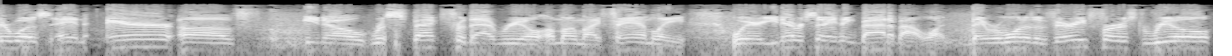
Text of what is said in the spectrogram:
there was an air of, you know, respect for that reel among my family where you never said anything bad about one. They were one of the very first real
